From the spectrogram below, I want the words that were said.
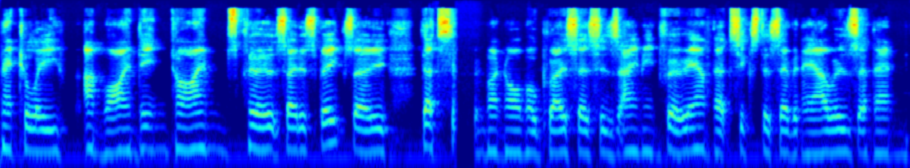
mentally unwinding times, uh, so to speak. So that's my normal process is aiming for around that six to seven hours and then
